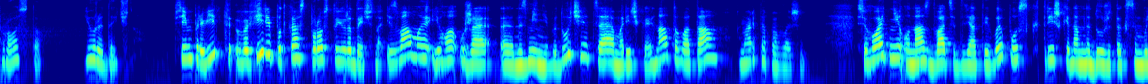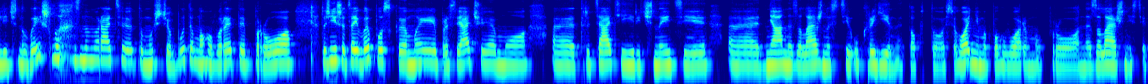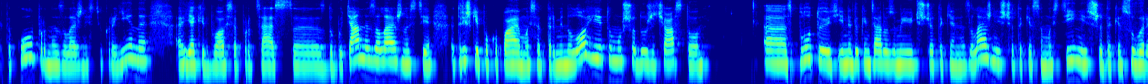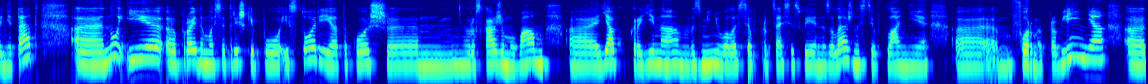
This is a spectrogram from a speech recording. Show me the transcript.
Просто юридично. Всім привіт! В ефірі подкаст Просто юридично. І з вами його уже е, незмінні ведучі. Це Марічка Ігнатова та Марта Павлишин. Сьогодні у нас 29-й випуск. Трішки нам не дуже так символічно вийшло з нумерацією, тому що будемо говорити про точніше, цей випуск ми присвячуємо 30-й е, річниці е, Дня Незалежності України. Тобто сьогодні ми поговоримо про незалежність як таку, про незалежність України, е, як відбувався процес здобуття незалежності. Трішки покупаємося в термінології, тому що дуже часто. Е, сплутують і не до кінця розуміють, що таке незалежність, що таке самостійність, що таке суверенітет. Е, ну і е, пройдемося трішки по історії, а також розкажемо вам, як Україна змінювалася в процесі своєї незалежності в плані форми правління.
